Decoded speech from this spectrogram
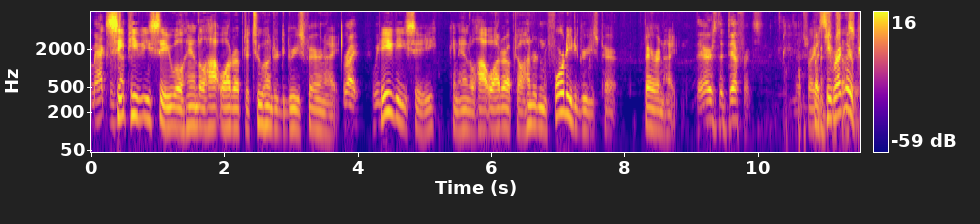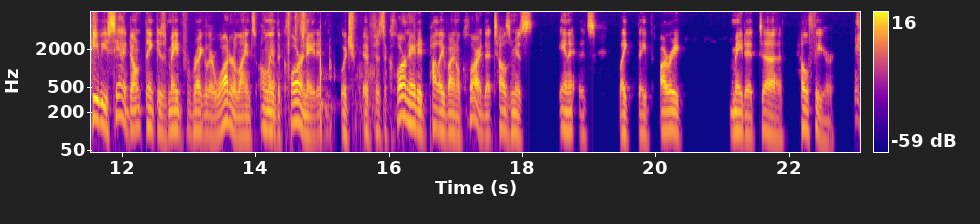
Max. has got the- CPVC will handle hot water up to 200 degrees Fahrenheit. Right. We, PVC can handle hot water up to 140 degrees par- Fahrenheit. there's the difference. That's right. But see, regular Celsius. PVC, I don't think is made for regular water lines. Only the chlorinated, which if it's a chlorinated polyvinyl chloride, that tells me it's in it. It's like they've already made it uh, healthier.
